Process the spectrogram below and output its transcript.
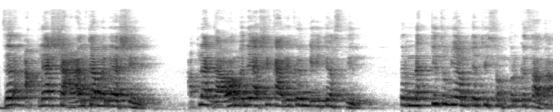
जर आपल्या शाळांच्यामध्ये असेल आपल्या गावामध्ये असे कार्यक्रम घ्यायचे असतील तर नक्की तुम्ही आमच्याशी संपर्क साधा.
